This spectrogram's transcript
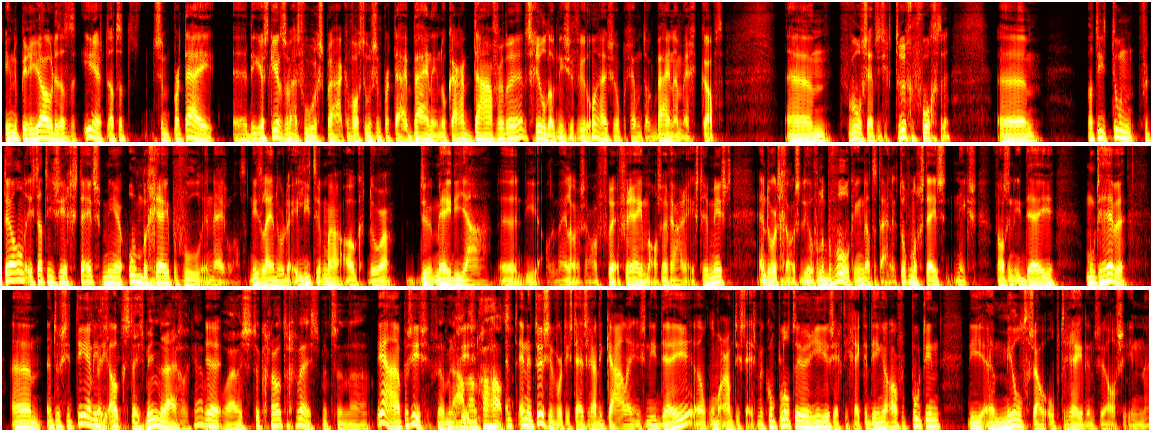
In de periode dat het eerst, dat het zijn partij... eh, de eerste keer dat ze hem uitvoerig spraken... was toen zijn partij bijna in elkaar daverde. Dat scheelde ook niet zoveel. Hij is op een gegeven moment ook bijna mee gekapt. Ehm, vervolgens heeft hij zich teruggevochten. Ehm, wat hij toen vertelde is dat hij zich steeds meer onbegrepen voelde in Nederland. Niet alleen door de elite, maar ook door de media... eh, die al heel framen als een rare extremist... en door het grootste deel van de bevolking... dat uiteindelijk toch nog steeds niks van zijn ideeën moet hebben. Ehm, en toen citeerde hij Steeds, ook... steeds minder eigenlijk. Hè? Hij is een stuk groter geweest met zijn... eh, Ja, precies. veel meer aanhang gehad. En, en intussen wordt hij steeds radicaler in zijn ideeën. Eh, Omarmt hij steeds meer complottheorieën. Zegt hij gekke dingen over Poetin. Die eh, mild zou optreden, zelfs in,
